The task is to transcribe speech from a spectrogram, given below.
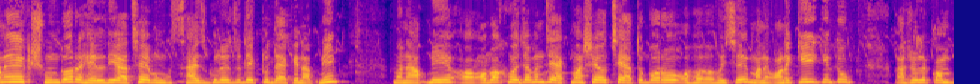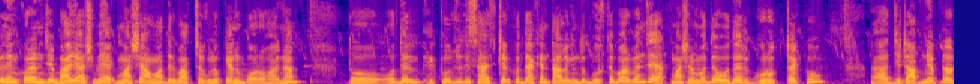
অনেক সুন্দর হেলদি আছে এবং সাইজগুলো যদি একটু দেখেন আপনি মানে আপনি অবাক হয়ে যাবেন যে এক মাসে হচ্ছে এত বড় হয়েছে মানে অনেকেই কিন্তু আসলে কমপ্লেন করেন যে, ভাই, আসলে এক মাসে আমাদের বাচ্চাগুলো কেন বড় হয় না? তো ওদের একটু যদি সাইজটা একটু দেখেন, তাহলে কিন্তু বুঝতে পারবেন যে এক মাসের মধ্যে ওদের গ্রোথটা একটু যেটা আপনি আপনার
